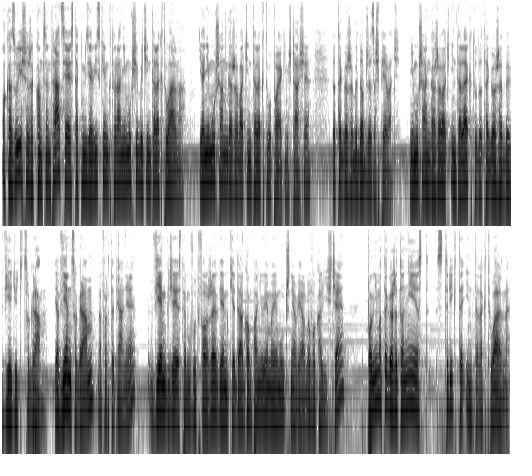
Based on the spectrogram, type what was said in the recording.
okazuje się, że koncentracja jest takim zjawiskiem, która nie musi być intelektualna. Ja nie muszę angażować intelektu po jakimś czasie do tego, żeby dobrze zaśpiewać. Nie muszę angażować intelektu do tego, żeby wiedzieć, co gram. Ja wiem, co gram na fortepianie, wiem, gdzie jestem w utworze, wiem, kiedy akompaniuję mojemu uczniowi albo wokaliście, pomimo tego, że to nie jest stricte intelektualne.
